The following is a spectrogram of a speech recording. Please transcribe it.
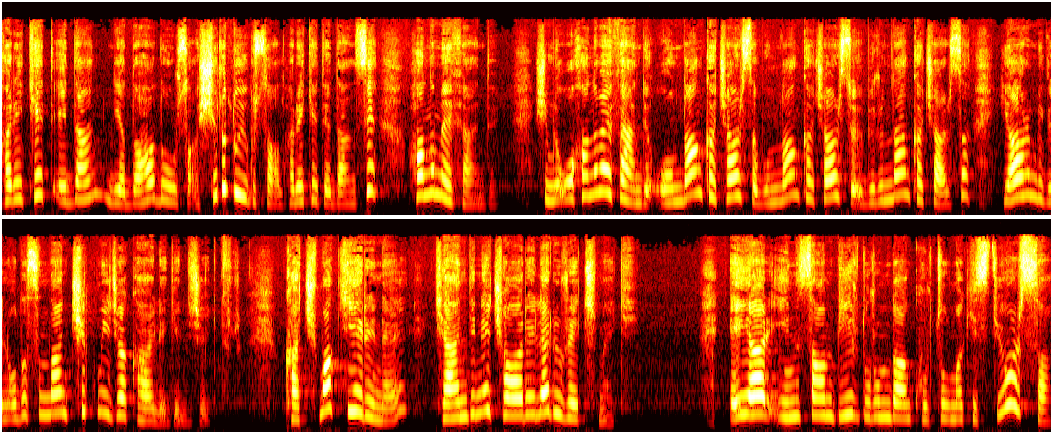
hareket eden ya daha doğrusu aşırı duygusal hareket edense hanımefendi. Şimdi o hanımefendi ondan kaçarsa, bundan kaçarsa, öbüründen kaçarsa yarın bir gün odasından çıkmayacak hale gelecektir. Kaçmak yerine kendine çareler üretmek. Eğer insan bir durumdan kurtulmak istiyorsa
